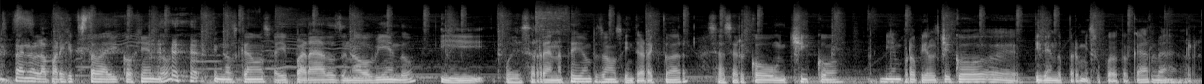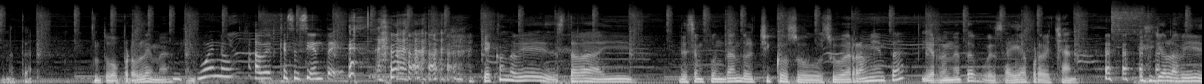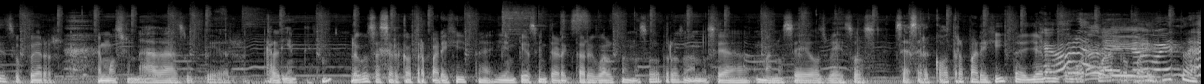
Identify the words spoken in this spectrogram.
Bueno, la parejita estaba ahí cogiendo y nos quedamos ahí parados de nuevo viendo. Y pues Renata y yo empezamos a interactuar. Se acercó un chico, bien propio el chico, eh, pidiendo permiso, ¿puedo tocarla? Renata no tuvo problema. Bueno, a ver qué se siente. Ya cuando vi, estaba ahí desenfundando el chico su, su herramienta y Renata pues ahí aprovechando. Y yo la vi súper emocionada, súper caliente. ¿no? Luego se acerca otra parejita y empieza a interactuar igual con nosotros, manosea, manoseos, besos. Se acercó otra parejita y ya eran como cuatro ¡Qué parejitas.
